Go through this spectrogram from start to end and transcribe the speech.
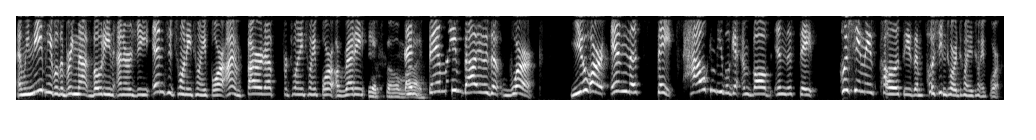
And we need people to bring that voting energy into 2024. I am fired up for 2024 already. Yes, so am And I. family values at work. You are in the states. How can people get involved in the states, pushing these policies and pushing toward 2024?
